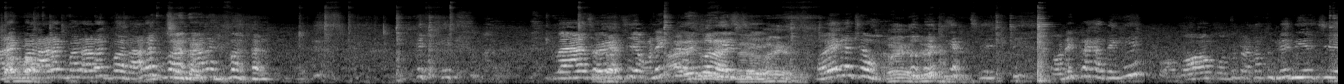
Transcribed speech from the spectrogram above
আরেকবার আরেকবার আরেকবার আরেকবার আরেকবার। ব্যাস হয়ে গেছে। অনেক টাকা হয়ে গেছে। অনেক টাকা দেখি। বাবা কত টাকা তুলে নিয়েছে।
